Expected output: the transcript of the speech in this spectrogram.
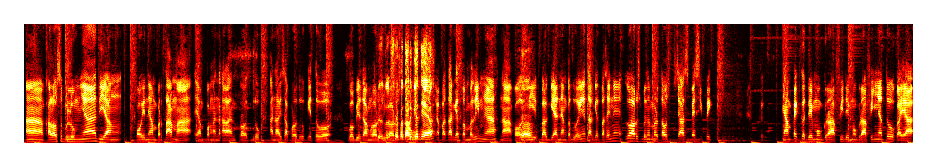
Ah, kalau sebelumnya di yang poin yang pertama, yang pengenalan produk, analisa produk itu gue bilang lo harus juga harus siapa tahu targetnya ya? siapa target pembelinya. Nah, kalau Ya. di bagian yang kedua ini target pasar ini lo harus benar-benar tahu secara spesifik Ke- nyampe ke demografi demografinya tuh kayak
